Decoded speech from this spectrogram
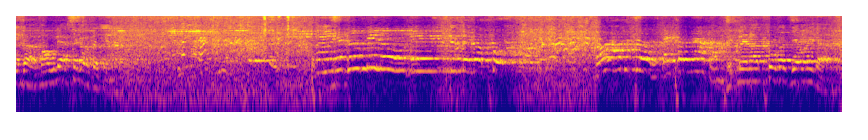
ऐका माऊली असे करतात तो. का जेवायला.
